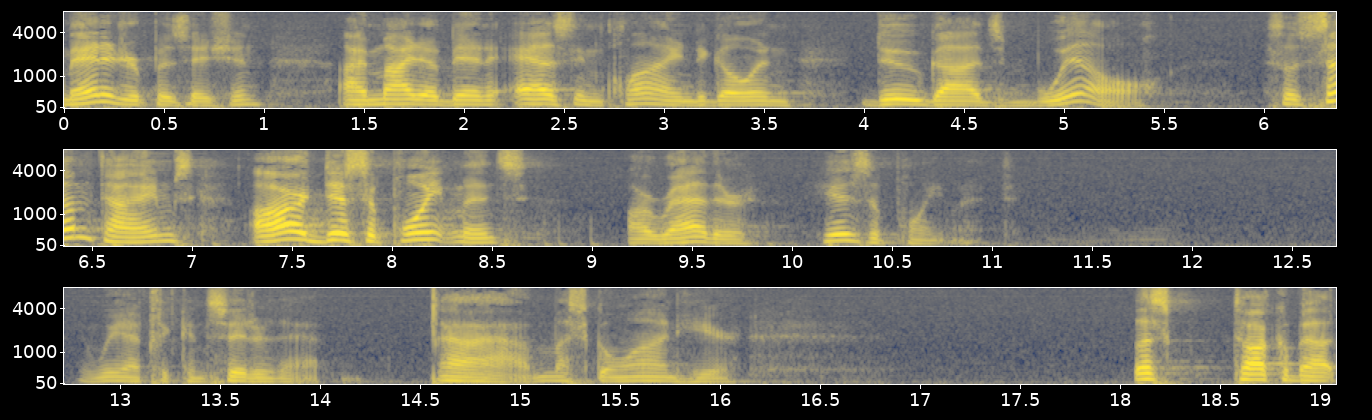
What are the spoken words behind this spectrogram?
manager position, I might have been as inclined to go and do God's will. So sometimes our disappointments are rather His appointment. And we have to consider that. Ah, I must go on here. Let's talk about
